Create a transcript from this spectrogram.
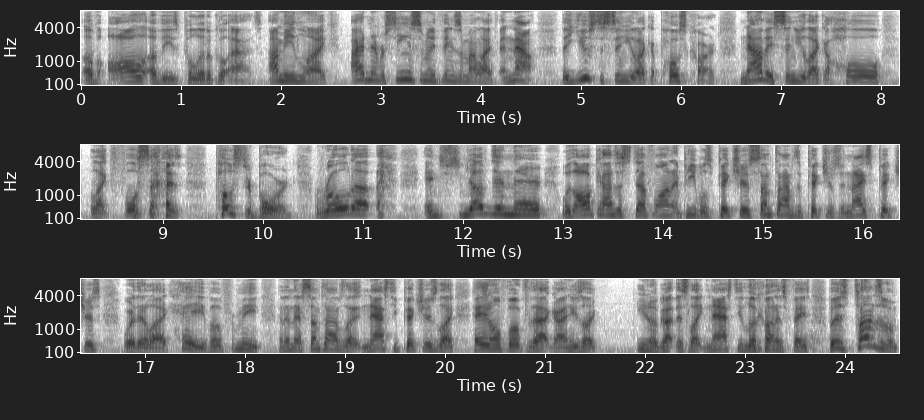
of all of these political ads. I mean, like, I had never seen so many things in my life. And now they used to send you like a postcard. Now they send you like a whole, like, full size poster board rolled up and shoved in there with all kinds of stuff on it and people's pictures. Sometimes the pictures are nice pictures where they're like, hey, vote for me. And then there's sometimes like nasty pictures like, hey, don't vote for that guy. And he's like, you know, got this like nasty look on his face. But there's tons of them.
